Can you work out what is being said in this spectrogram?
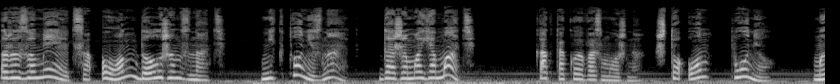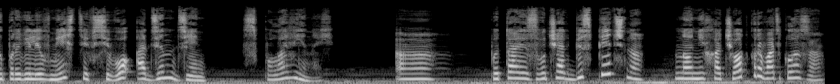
Разумеется, он должен знать. Никто не знает, даже моя мать. Как такое возможно, что он понял? Мы провели вместе всего один день с половиной. А, пытаясь звучать беспечно, но не хочу открывать глаза.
